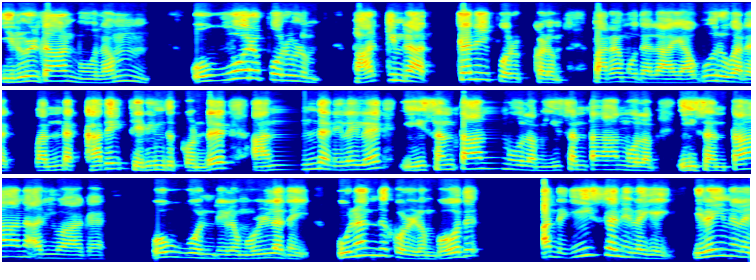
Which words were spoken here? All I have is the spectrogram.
இருள்தான் மூலம் ஒவ்வொரு பொருளும் பார்க்கின்ற அத்தனை பொருட்களும் பரமுதலாய் அவ்வொருவர வந்த கதை தெரிந்து கொண்டு அந்த நிலையில ஈசன்தான் மூலம் ஈசன்தான் மூலம் ஈசன்தான் அறிவாக ஒவ்வொன்றிலும் உள்ளதை உணர்ந்து கொள்ளும் போது அந்த ஈச நிலையை இறைநிலை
